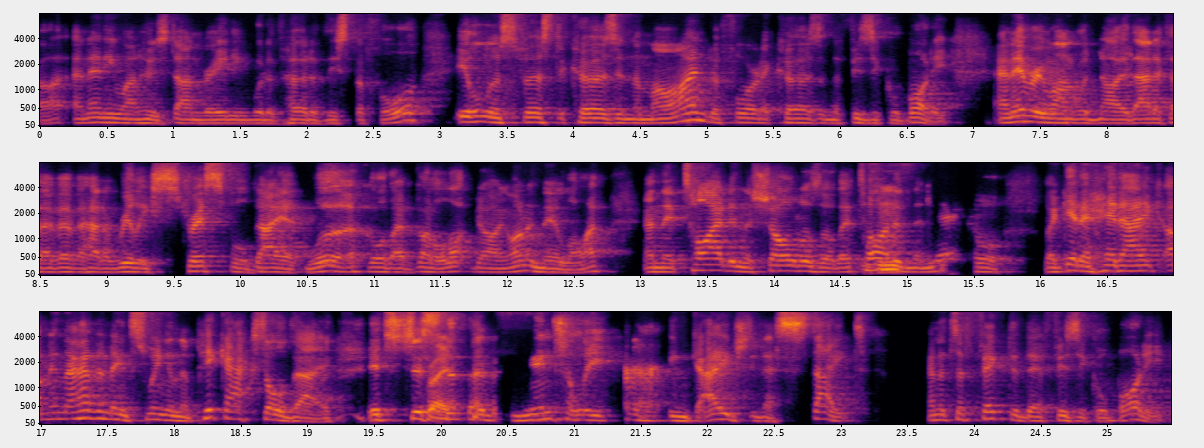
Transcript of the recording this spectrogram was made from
right? And anyone who's done reading would have heard of this before. Illness first occurs in the mind before it occurs in the physical body. And everyone would know that if they've ever had a really stressful day at work or they've got a lot going on in their life and they're tight in the shoulders or they're tight in the neck or they get a headache. I mean, they haven't been swinging the pickaxe all day. It's just Right. that they've been mentally uh, engaged in a state and it's affected their physical body.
